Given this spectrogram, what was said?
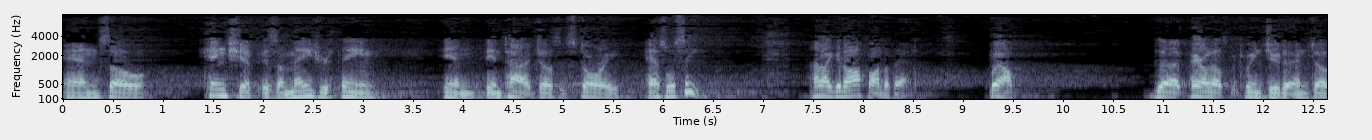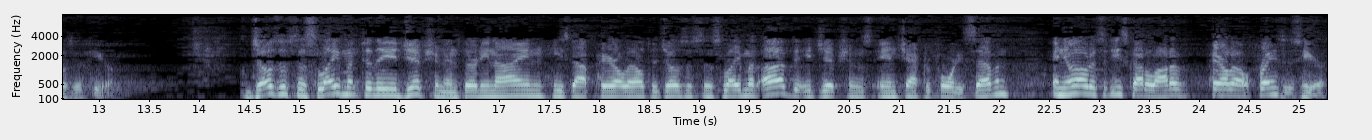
And so, kingship is a major theme in the entire Joseph story, as we'll see. How do I get off onto that? Well, the parallels between Judah and Joseph here. Joseph's enslavement to the Egyptian in 39, he's got parallel to Joseph's enslavement of the Egyptians in chapter 47. And you'll notice that he's got a lot of parallel phrases here.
